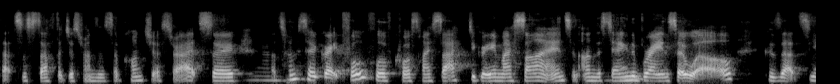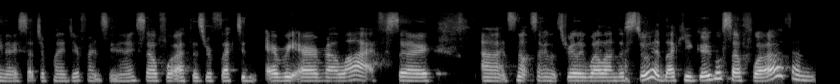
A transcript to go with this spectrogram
that's the stuff that just runs in subconscious, right? So mm. that's why I'm so grateful for, of course, my psych degree and my science and understanding the brain so well, because that's, you know, such a point of difference. You know, self worth is reflected in every area of our life. So uh, it's not something that's really well understood. Like you Google self worth and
